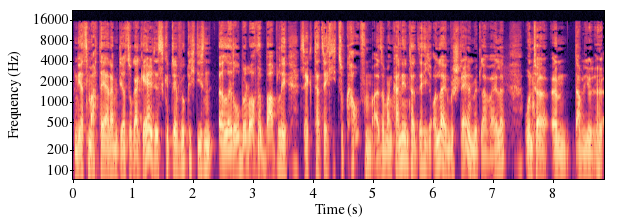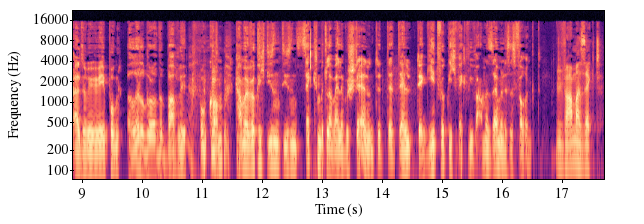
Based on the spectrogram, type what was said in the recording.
und jetzt macht er ja damit ja sogar Geld. Es gibt ja wirklich diesen a little bit of the bubbly Sekt tatsächlich zu kaufen. Also man kann den tatsächlich online bestellen mittlerweile unter ähm, w, also www.a kann man wirklich diesen, diesen Sekt mittlerweile bestellen und der, der, der geht wirklich weg wie warme Semmeln. Das ist verrückt. Wie warmer Sekt.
